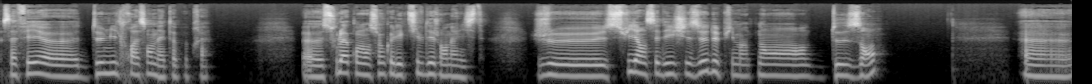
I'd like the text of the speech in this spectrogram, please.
Ça fait euh, 2300 net à peu près. Euh, sous la convention collective des journalistes. Je suis en CDI chez eux depuis maintenant deux ans. Euh,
